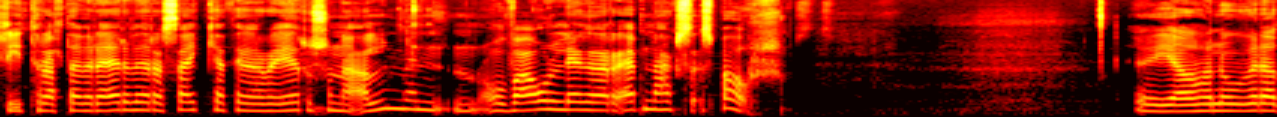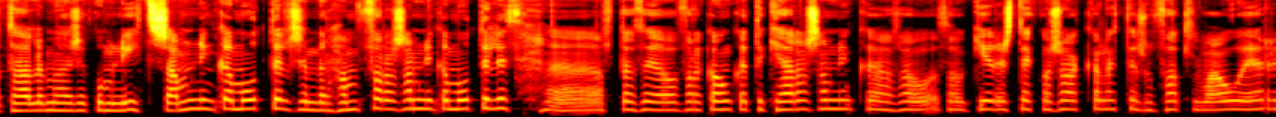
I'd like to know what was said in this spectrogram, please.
hlítur alltaf verið erfið að sækja þegar það eru svona almenn og válegar efnahags spár. Eh, já, það er nú verið að tala um að þessi komið nýtt samningamódel sem er hamfara samningamódelið. Eh, alltaf þegar það fara að ganga til kjara samninga þá, þá gerist eitthvað svakalegt eins og fallvá er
